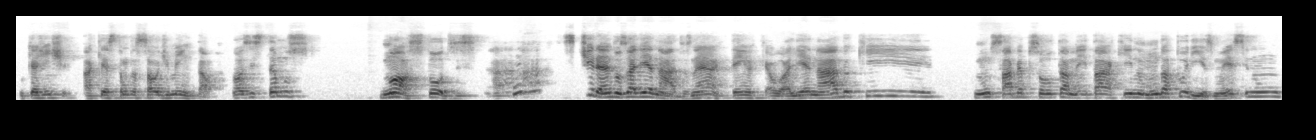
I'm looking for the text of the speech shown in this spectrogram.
o que a gente, a questão da saúde mental. Nós estamos, nós todos, uhum. Tirando os alienados, né? Tem o alienado que não sabe absolutamente, está aqui no mundo a turismo. Esse não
